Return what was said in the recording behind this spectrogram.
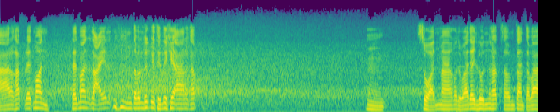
อ่าแล้วครับเรดมอนเรดมอนไหลแต่มันลึกไปถึงดีเคอาร์แล้วครับอืมสวนมาก็ถือว่าได้ลุ้นนะครับซาร์ตันแต่ว่า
